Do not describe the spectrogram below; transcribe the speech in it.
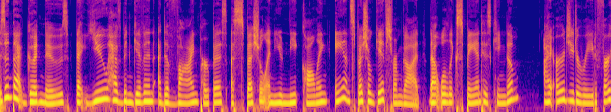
Isn't that good news that you have been given a divine purpose, a special and unique calling, and special gifts from God that will expand his kingdom? I urge you to read 1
